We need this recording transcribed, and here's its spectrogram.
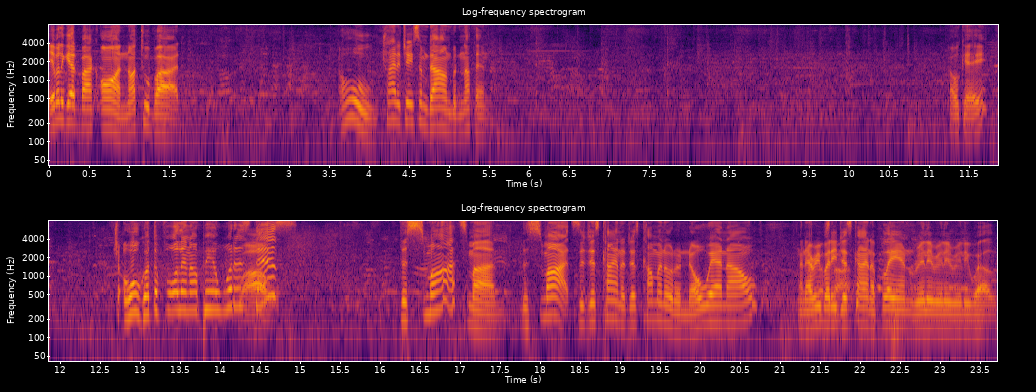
Able to get back on. Not too bad. Oh, trying to chase him down, but nothing. Okay. Oh, got the falling up here. What is Wow. this? The smarts, man. The smarts. They're just kind of just coming out of nowhere now. And everybody just kind of playing really, really, really well.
